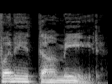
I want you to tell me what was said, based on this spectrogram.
funny Ta'mir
